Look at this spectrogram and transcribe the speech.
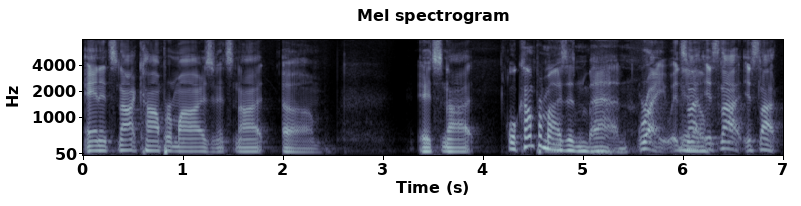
and it's not compromise, and it's not, um, it's not Well, compromise isn't bad. right. It's not. know? It's not. It's not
